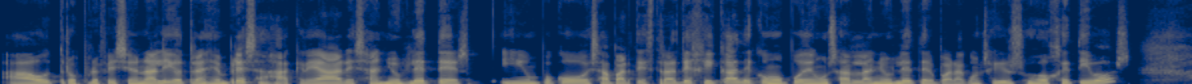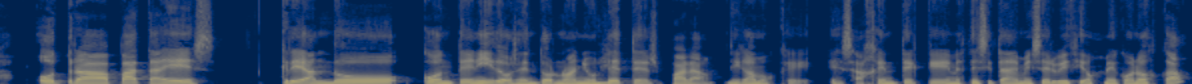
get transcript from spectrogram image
a otros profesionales y otras empresas a crear esas newsletters y un poco esa parte estratégica de cómo pueden usar la newsletter para conseguir sus objetivos. Otra pata es creando contenidos en torno a newsletters para, digamos, que esa gente que necesita de mis servicios me conozca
